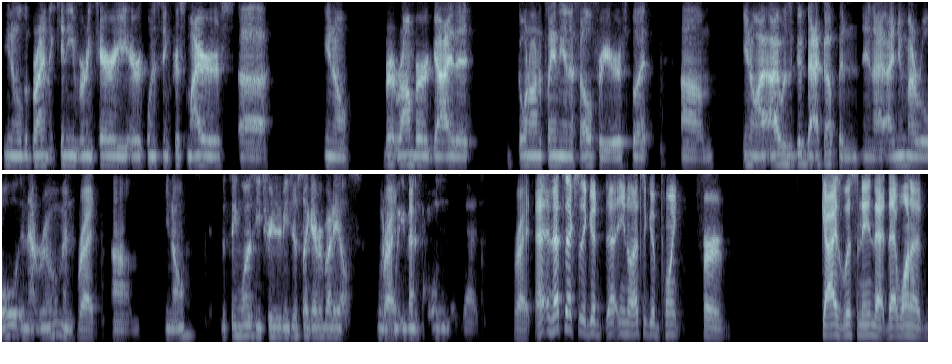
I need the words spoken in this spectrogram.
you know, the Bryant McKinnie, Vernon Carey, Eric Winston, Chris Myers, uh, you know, Brett Romberg guy that going on to play in the NFL for years. But um, you know, I, I was a good backup and and I, I, knew my role in that room. And right, um, you know, the thing was he treated me just like everybody else. When, right. Even if I wasn't those guys. Right, and that's actually a good. Uh, you know, that's a good point for guys listening that that want to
